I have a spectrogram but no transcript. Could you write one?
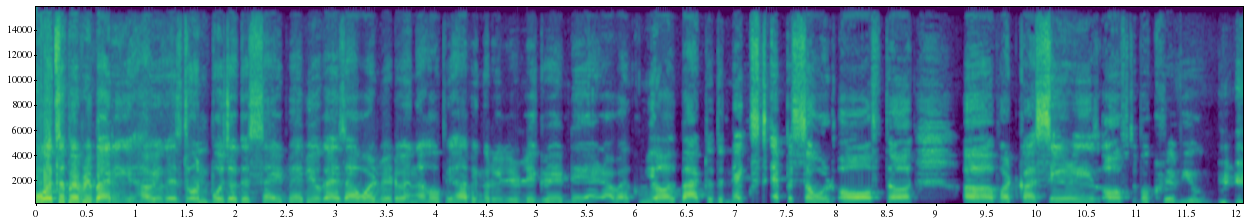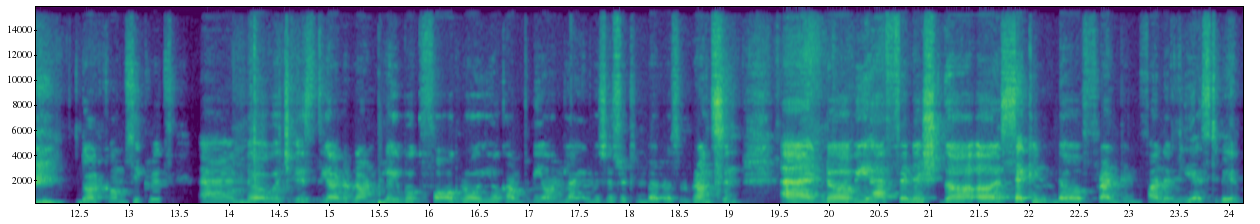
What's up, everybody? How you guys doing? Pooja this side. Wherever you guys are, what we're doing, I hope you're having a really, really great day. And I welcome you all back to the next episode of the uh, podcast series of the book review dot com secrets, and uh, which is the underground playbook for growing your company online, which is written by Russell Brunson. And uh, we have finished the uh, second uh, front end funnel yesterday.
